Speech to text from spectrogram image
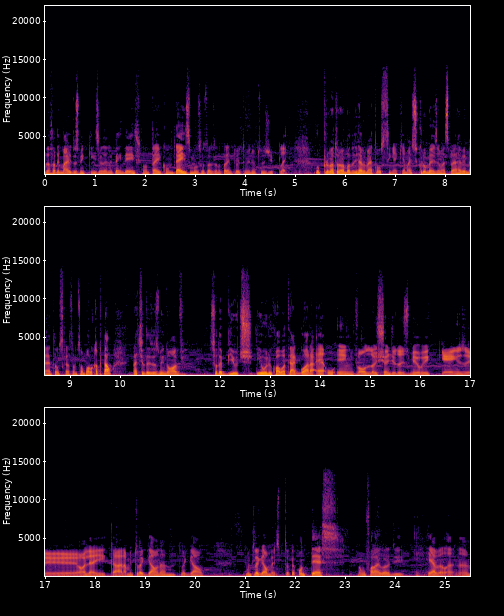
lançado em maio de 2015 na Independência, conta aí com 10 músicas atualizando 48 minutos de play. O Premature é uma banda de heavy metal, sim, aqui é mais cru mesmo, mas pra heavy metal, os caras são de São Paulo, capital, nativo desde 2009, seu debut e o único álbum até agora é o Involution de 2015. Olha aí, cara, muito legal, né? Muito legal. Muito legal mesmo. Então o que acontece? Vamos falar agora de Heaviland, né?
